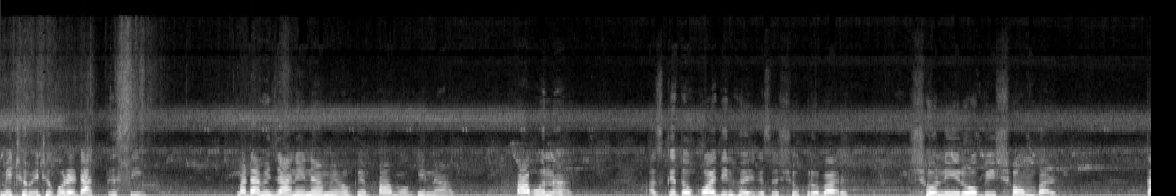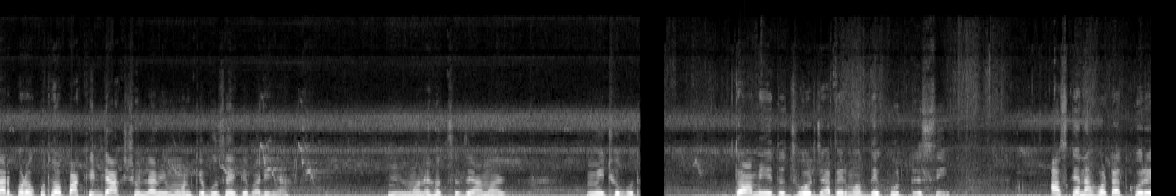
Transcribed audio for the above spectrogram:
মিঠু মিঠু করে ডাকতেছি। বাট আমি জানি না আমি ওকে পাবো কি না পাবো না। আজকে তো কয়দিন হয়ে গেছে, শুক্রবার, শনি, রবি, সোমবার। তারপরেও কোথাও পাখির ডাক শুনলে আমি মনকে বুঝাইতে পারি না। মনে হচ্ছে যে আমার মিঠু কোথাও তো আমি তো ঝোড়ঝাপের মধ্যে ঘুরতেছি। আজকে না হঠাৎ করে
